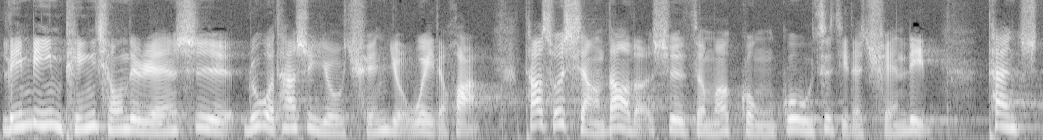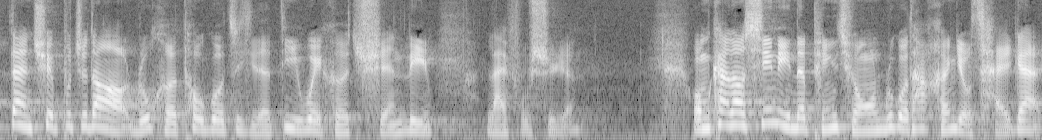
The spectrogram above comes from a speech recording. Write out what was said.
灵命贫穷的人是，如果他是有权有位的话，他所想到的是怎么巩固自己的权利，但但却不知道如何透过自己的地位和权力来服侍人。我们看到心灵的贫穷，如果他很有才干，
